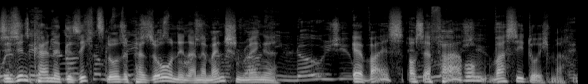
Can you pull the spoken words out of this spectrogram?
Sie sind keine gesichtslose Person in einer Menschenmenge. Er weiß aus Erfahrung, was sie durchmachen.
